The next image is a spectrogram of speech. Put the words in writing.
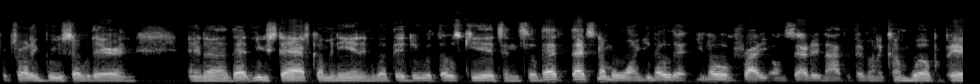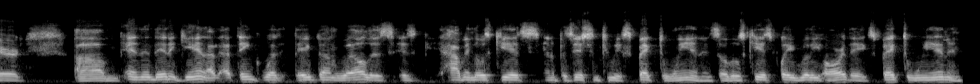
for Charlie Bruce over there, and and uh, that new staff coming in and what they do with those kids. And so that that's number one. You know that you know on Friday on Saturday night that they're going to come well prepared. Um, and then then again, I, I, think what they've done well is is having those kids in a position to expect to win. And so those kids play really hard. They expect to win, and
